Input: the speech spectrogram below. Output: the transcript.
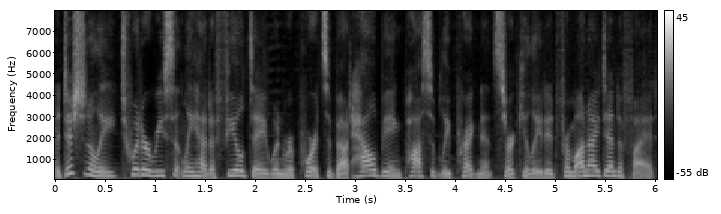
Additionally, Twitter recently had a field day when reports about Hal being possibly pregnant circulated from unidentified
